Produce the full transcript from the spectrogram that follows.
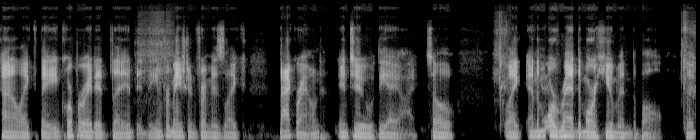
kind of like they incorporated the the information from his like background into the AI. So Like, and the more red, the more human the ball. But,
